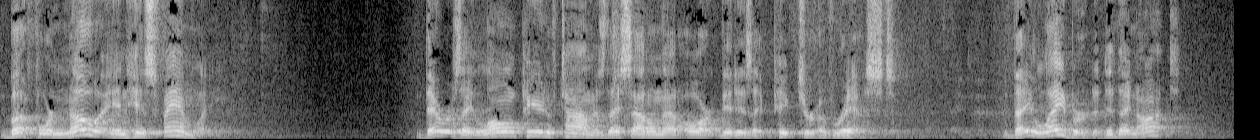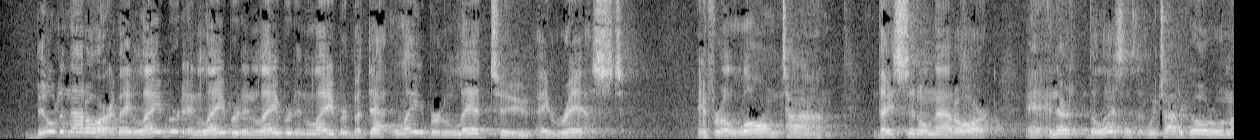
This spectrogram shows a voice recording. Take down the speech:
But for Noah and his family, there was a long period of time as they sat on that ark that is a picture of rest. They labored, did they not? Building that ark, they labored and labored and labored and labored, but that labor led to a rest. And for a long time, they sit on that ark. And, there's the lessons that we tried to go over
